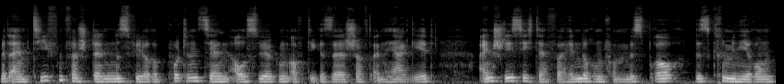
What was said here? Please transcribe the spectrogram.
mit einem tiefen Verständnis für ihre potenziellen Auswirkungen auf die Gesellschaft einhergeht, einschließlich der Verhinderung von Missbrauch, Diskriminierung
